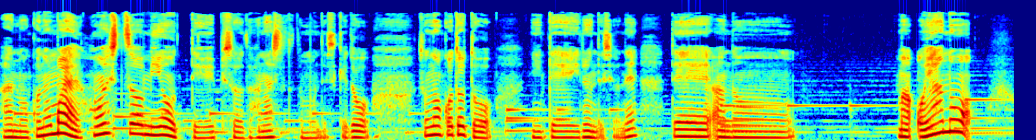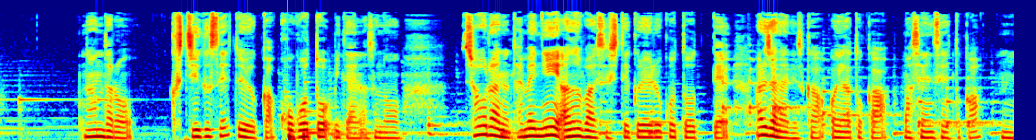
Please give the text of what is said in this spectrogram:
あのこの前本質を見ようっていうエピソード話してたと思うんですけどそのことと似ているんですよね。であのまあ親のなんだろう口癖というか小言みたいなその将来のためにアドバイスしてくれることってあるじゃないですか。親とか、まあ、先生とか。うん。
